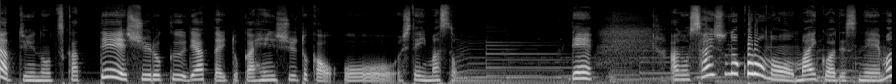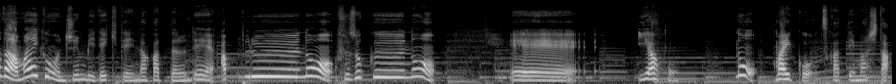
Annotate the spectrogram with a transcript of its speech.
Air っていうのを使って収録であったりとか編集とかをしていますと。で、あの最初の頃のマイクはですね、まだマイクも準備できていなかったので、Apple の付属の、えー、イヤホンのマイクを使っていました。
